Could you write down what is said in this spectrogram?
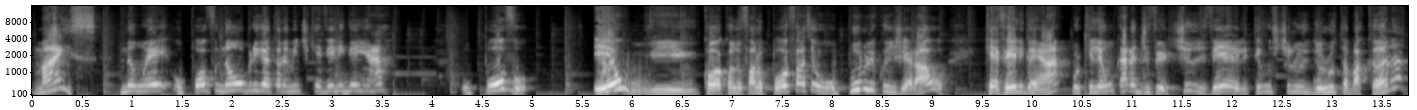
Mas não é, o povo não obrigatoriamente quer ver ele ganhar. O povo, eu e quando eu falo povo, eu falo assim, o público em geral quer ver ele ganhar, porque ele é um cara divertido de ver, ele tem um estilo de luta bacana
